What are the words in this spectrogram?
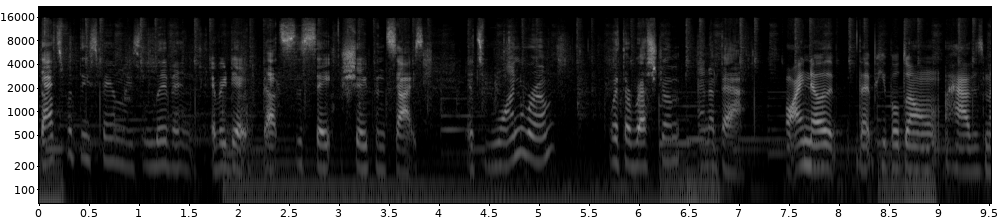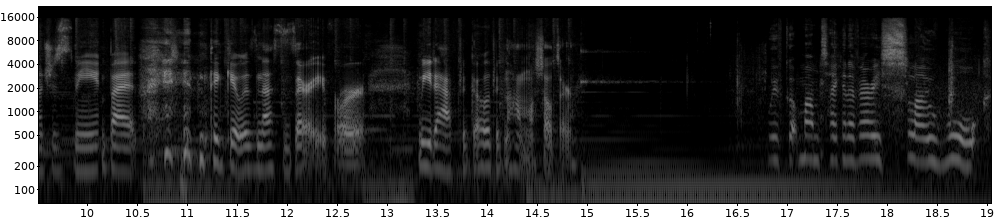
That's what these families live in every day. That's the shape and size. It's one room with a restroom and a bath. I know that, that people don't have as much as me, but I didn't think it was necessary for me to have to go to the homeless shelter. We've got Mum taking a very slow walk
